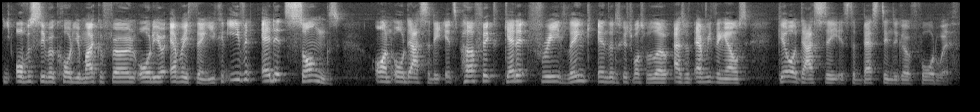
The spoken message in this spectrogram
you obviously record your microphone, audio, everything. You can even edit songs on Audacity. It's perfect. Get it free. Link in the description box below. As with everything else, get Audacity. It's the best thing to go forward with.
